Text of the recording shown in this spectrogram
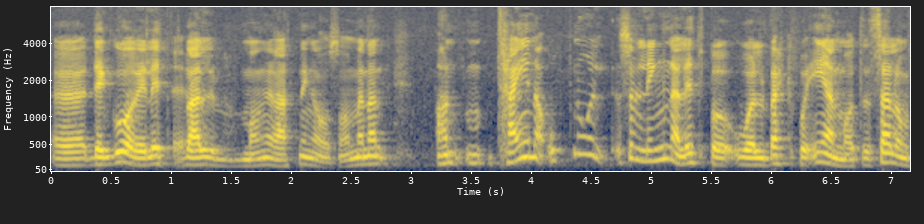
Uh, det går i litt vel mange retninger, også, men den, han tegner opp noe som ligner litt på Welbeck på én måte. Selv om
